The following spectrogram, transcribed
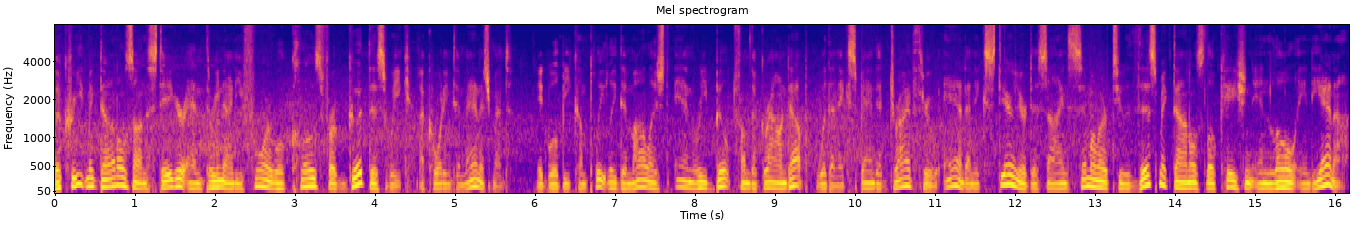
The Crete McDonald's on Steger and 394 will close for good this week, according to management. It will be completely demolished and rebuilt from the ground up with an expanded drive through and an exterior design similar to this McDonald's location in Lowell, Indiana.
